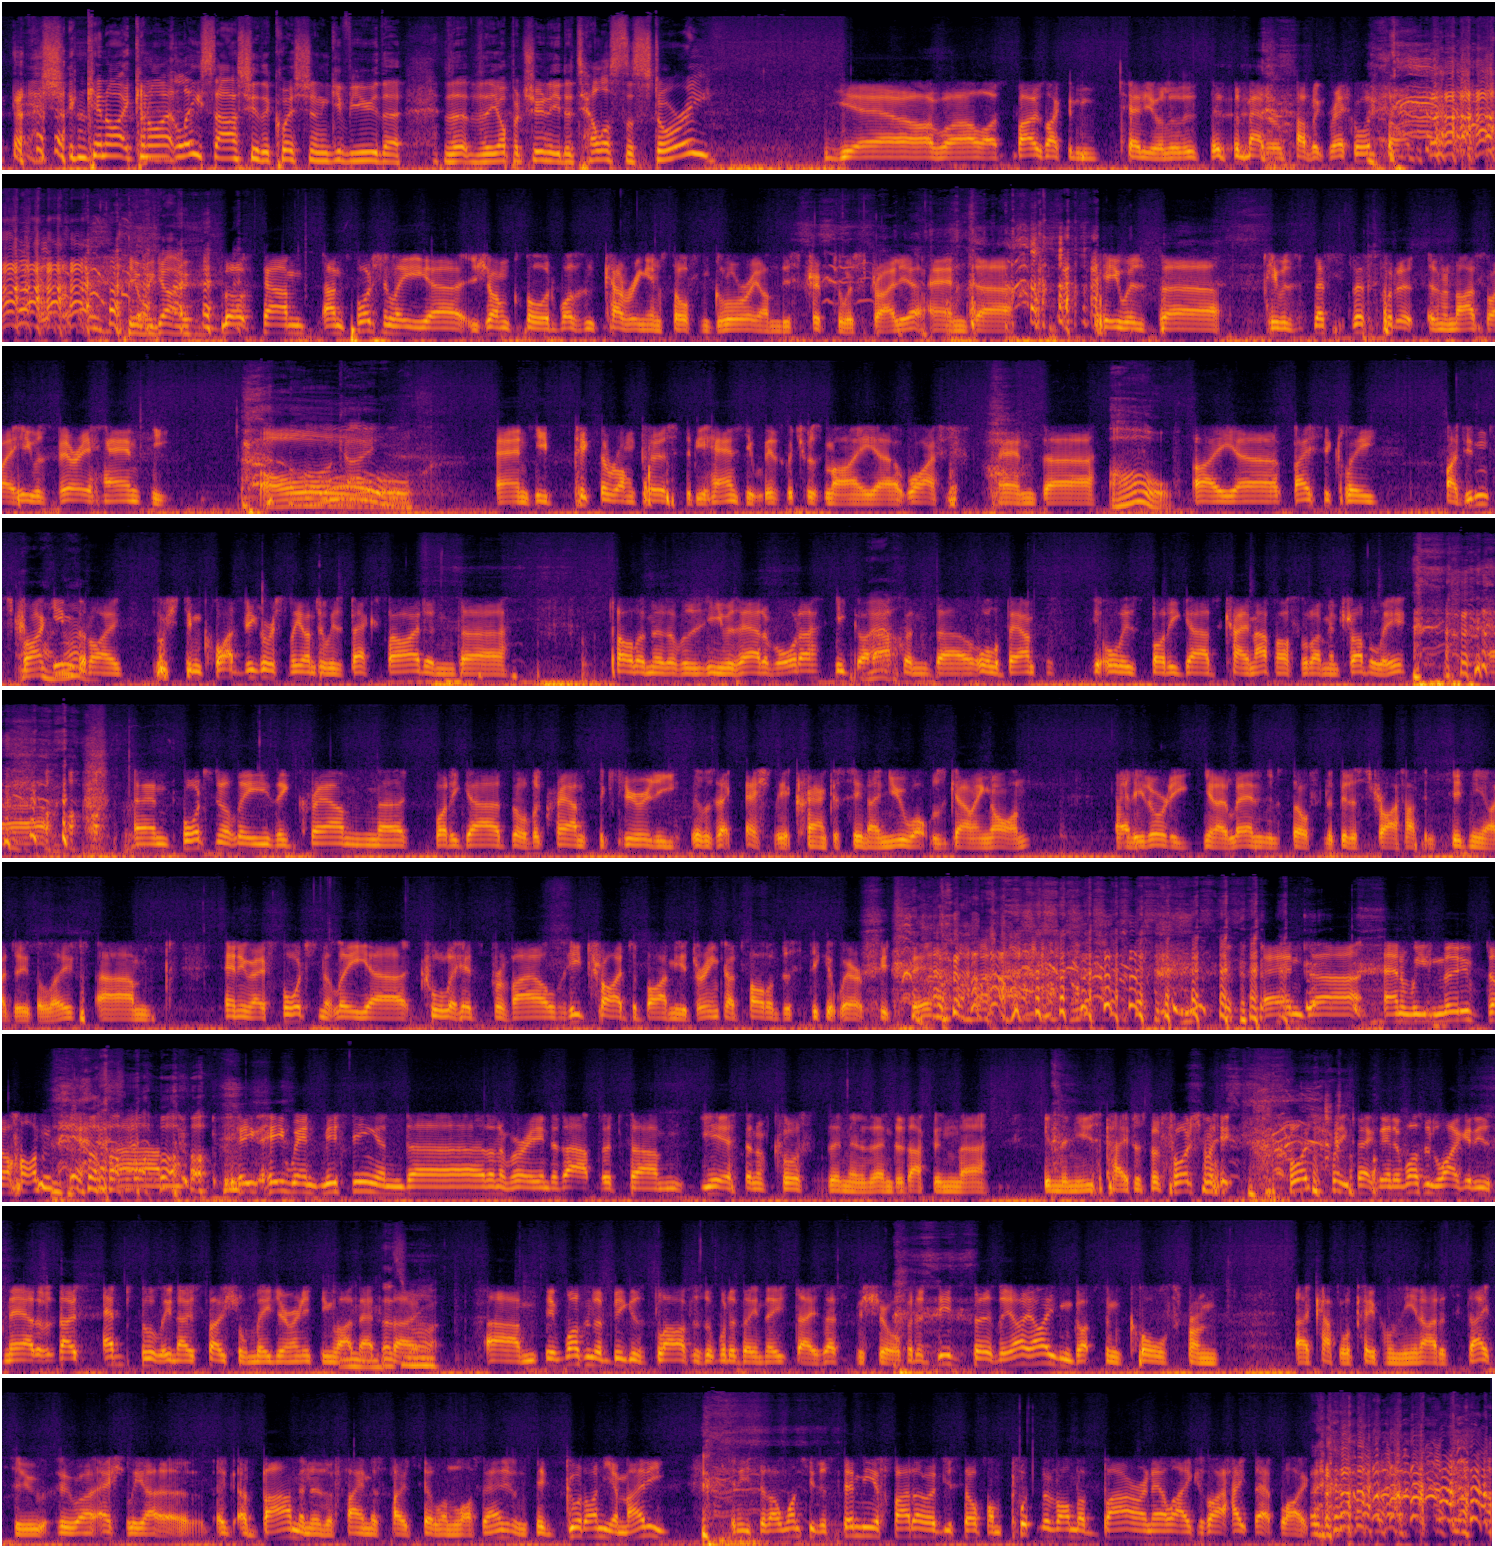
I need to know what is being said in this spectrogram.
can I can I at least ask you the question and give you the, the, the opportunity to tell us the story? Yeah, well, I suppose I can tell you a little. It's a matter of public record. So, Here we go. look, um, unfortunately, uh, Jean Claude wasn't covering himself in glory on this trip to Australia, and uh, he was uh, he was. Let's let's put it in a nice way. He was very handsy, Oh, Okay. and he picked the wrong person to be handsy with, which was my uh, wife. And uh, oh, I uh, basically I didn't strike Oh, him, no. but I pushed him quite vigorously onto his backside and uh, told him that it was he was out of order. He got Wow. up and uh, all the bouncers, all his bodyguards came up. I thought I'm in trouble here. uh, and fortunately, the Crown uh, bodyguards or the Crown security, it was actually at Crown Casino, knew what was going on. And he'd already, you know, landed himself in a bit of strife up in Sydney, I do believe. Um, anyway, fortunately, uh, cooler heads prevailed. He tried to buy me a drink. I told him to stick it where it fits best. and uh, and we moved on. Um, he, he went missing, and uh, I don't know where he ended up. But um, yes, and of course, then it ended up in the in the newspapers. But fortunately, fortunately back then it wasn't like it is now. There was no absolutely no social media or anything like that. that's so. right. Um, it wasn't as big as blow up as it would have been these days, that's for sure. But it did certainly. I, I even got some calls from a couple of people in the United States who who are actually a, a, a barman at a famous hotel in Los Angeles said, "Good on you, matey." And he said, "I want you to send me a photo of yourself. I'm putting it on the bar in LA because I hate that bloke."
